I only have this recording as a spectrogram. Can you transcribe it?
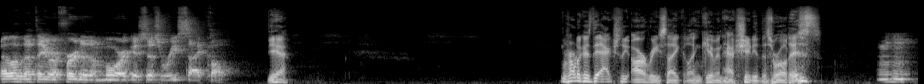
I love that they refer to the morgue as just recycle. Yeah. Probably because they actually are recycling, given how shitty this world is. Mm-hmm.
